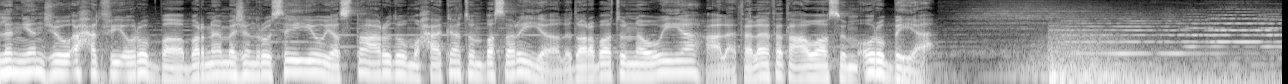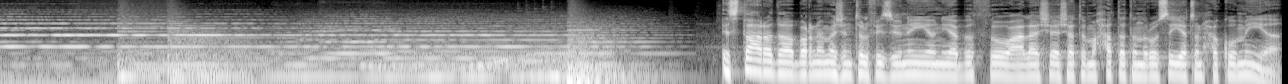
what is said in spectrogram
لن ينجو أحد في أوروبا. برنامج روسي يستعرض محاكاة بصرية لضربات نووية على ثلاثة عواصم أوروبية. استعرض برنامج تلفزيوني يبث على شاشة محطة روسية حكومية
